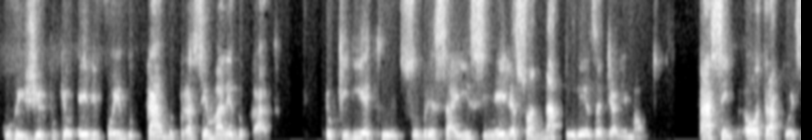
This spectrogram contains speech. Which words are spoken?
corrigir, porque ele foi educado para ser mal educado. Eu queria que sobressaísse nele a sua natureza de animal. Ah, sim, outra coisa.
